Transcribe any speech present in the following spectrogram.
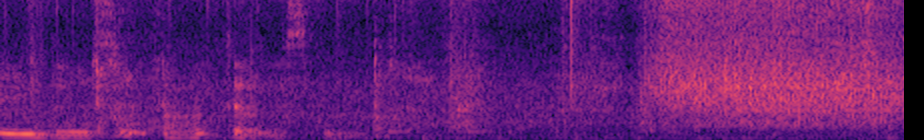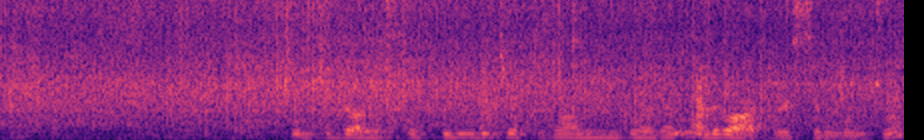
ఈ దోశ బాగా తిరగేసుకున్నాం కొంచెం దళస పిండి చక్కగా ఉంది కదా మళ్ళీ వాటర్ వేసాను కొంచెం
